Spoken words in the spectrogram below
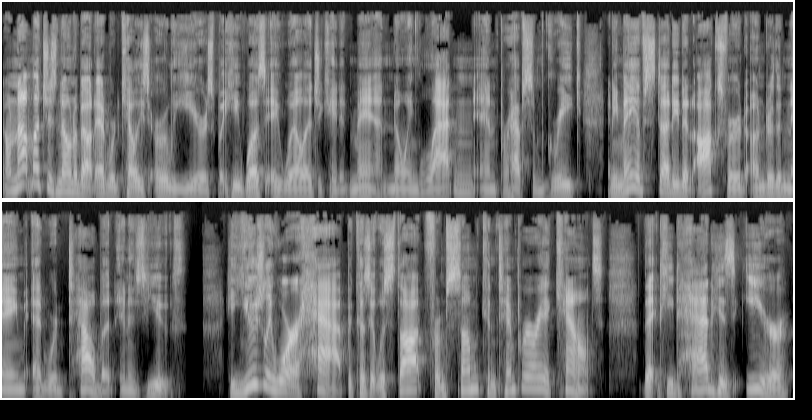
Now, not much is known about Edward Kelly's early years, but he was a well educated man, knowing Latin and perhaps some Greek, and he may have studied at Oxford under the name Edward Talbot in his youth. He usually wore a hat because it was thought from some contemporary accounts that he'd had his ear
